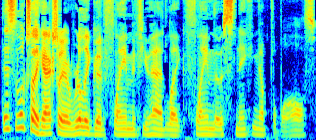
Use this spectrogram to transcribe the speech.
This looks like actually a really good flame if you had like flame that was snaking up the walls.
